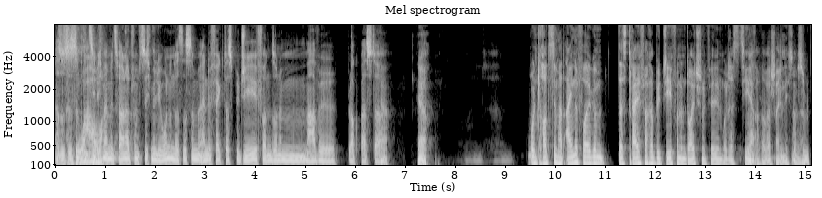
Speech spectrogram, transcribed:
Also es ist im Wow. Prinzip, ich meine, mit 250 Millionen, das ist im Endeffekt das Budget von so einem Marvel-Blockbuster. Ja. Ja. Und trotzdem hat eine Folge das dreifache Budget von einem deutschen Film oder das zehnfache wahrscheinlich sogar. Absolut.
